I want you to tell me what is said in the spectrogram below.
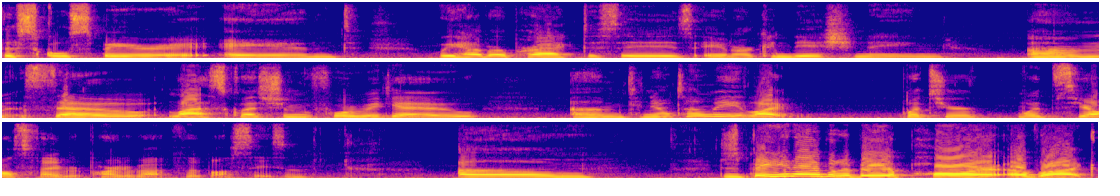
the school spirit, and we have our practices and our conditioning. Um, so last question before we go, um, can y'all tell me like what's your what's y'all's favorite part about football season? Um, just being able to be a part of like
